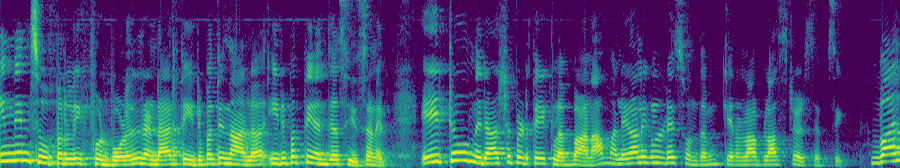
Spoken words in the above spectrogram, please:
ഇന്ത്യൻ സൂപ്പർ ലീഗ് ഫുട്ബോളിൽ രണ്ടായിരത്തി ഇരുപത്തിനാല് ഇരുപത്തിയഞ്ച് സീസണിൽ ഏറ്റവും നിരാശപ്പെടുത്തിയ ക്ലബ്ബാണ് മലയാളികളുടെ സ്വന്തം കേരള ബ്ലാസ്റ്റേഴ്സ് എഫ് സി. വൻ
